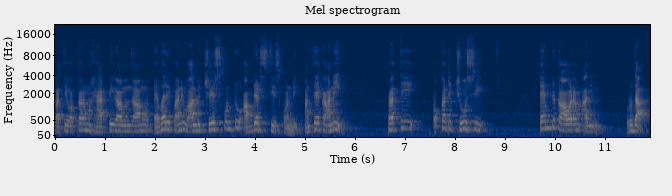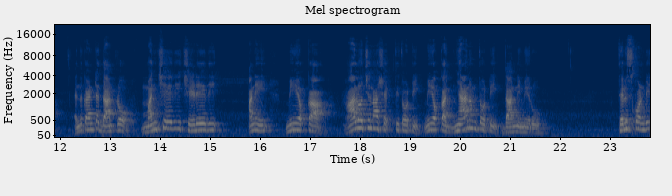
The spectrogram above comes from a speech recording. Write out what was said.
ప్రతి ఒక్కరము హ్యాపీగా ఉందాము. ఎవరి పని వాళ్ళు చేసుకుంటూ అప్డేట్స్ తీసుకోండి. అంతేకాని ప్రతి ఒక్కటి చూసి టెంప్ట్ కావడం అది వృధా. ఎందుకంటే దాంట్లో మంచేది చెడేది అని మీ యొక్క ఆలోచన శక్తితోటి మీ యొక్క జ్ఞానంతో దాన్ని మీరు తెలుసుకోండి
